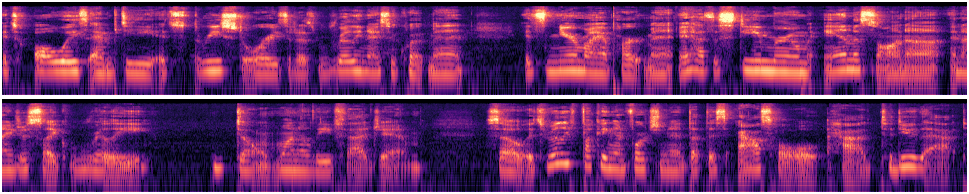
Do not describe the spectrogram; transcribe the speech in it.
It's always empty. It's 3 stories. It has really nice equipment. It's near my apartment. It has a steam room and a sauna and I just like really don't want to leave that gym. So it's really fucking unfortunate that this asshole had to do that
